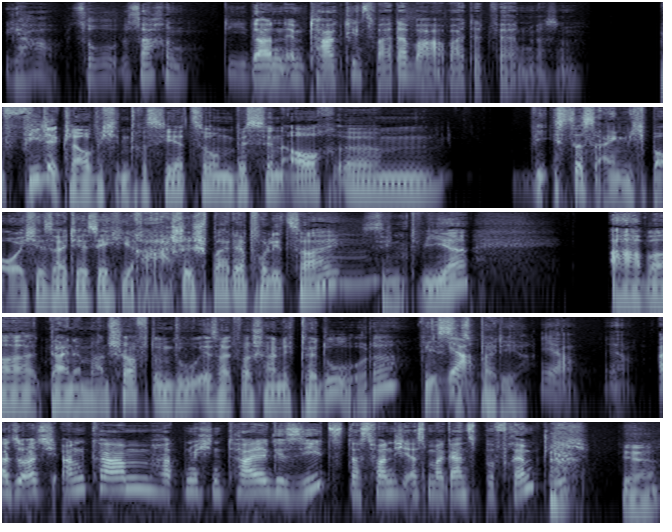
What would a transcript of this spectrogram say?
ja, so Sachen, die dann im Tagdienst weiter bearbeitet werden müssen. Viele, glaube ich, interessiert so ein bisschen auch, ähm, wie ist das eigentlich bei euch? Ihr seid ja sehr hierarchisch bei der Polizei, mhm. sind wir. Aber deine Mannschaft und du, ihr seid wahrscheinlich per Du, oder? Wie ist ja, das bei dir? Ja, ja. Also als ich ankam, hat mich ein Teil gesiezt. Das fand ich erstmal ganz befremdlich. ja.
